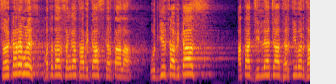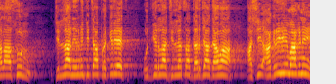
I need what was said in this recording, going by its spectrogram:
सहकार्यामुळेच मतदारसंघात हा विकास करता आला. उदगीरचा विकास आता जिल्ह्याच्या धर्तीवर झाला असून जिल्हा निर्मितीच्या प्रक्रियेत उदगीरला जिल्ह्याचा दर्जा द्यावा अशी आग्रही मागणी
